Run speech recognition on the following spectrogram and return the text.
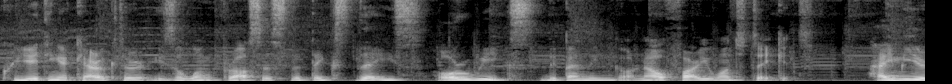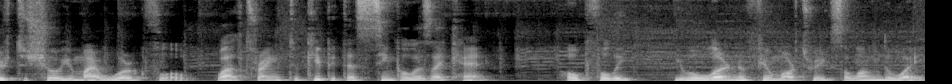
Creating a character is a long process that takes days or weeks depending on how far you want to take it. I'm here to show you my workflow while trying to keep it as simple as I can. Hopefully you will learn a few more tricks along the way.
